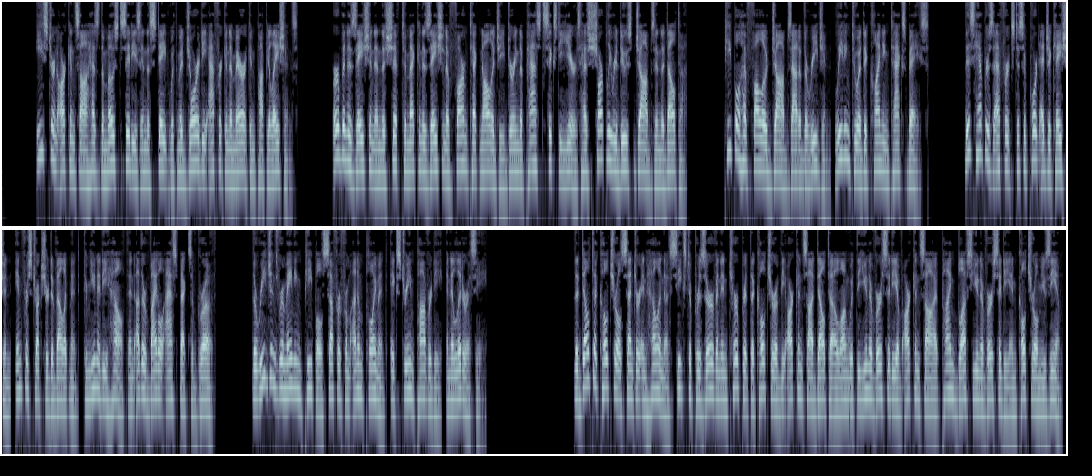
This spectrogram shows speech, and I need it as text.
Eastern Arkansas has the most cities in the state with majority African American populations. Urbanization and the shift to mechanization of farm technology during the past 60 years has sharply reduced jobs in the Delta. People have followed jobs out of the region, leading to a declining tax base. This hampers efforts to support education, infrastructure development, community health and other vital aspects of growth. The region's remaining people suffer from unemployment, extreme poverty, and illiteracy. The Delta Cultural Center in Helena seeks to preserve and interpret the culture of the Arkansas Delta along with the University of Arkansas at Pine Bluffs University and Cultural Museum.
